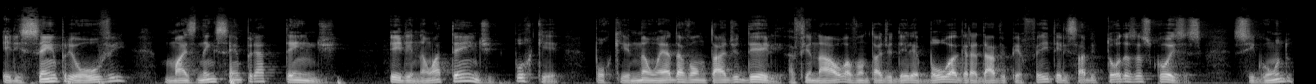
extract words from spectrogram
Ele sempre ouve, mas nem sempre atende. Ele não atende. Por quê? Porque não é da vontade dele. Afinal, a vontade dele é boa, agradável e perfeita, ele sabe todas as coisas. Segundo,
